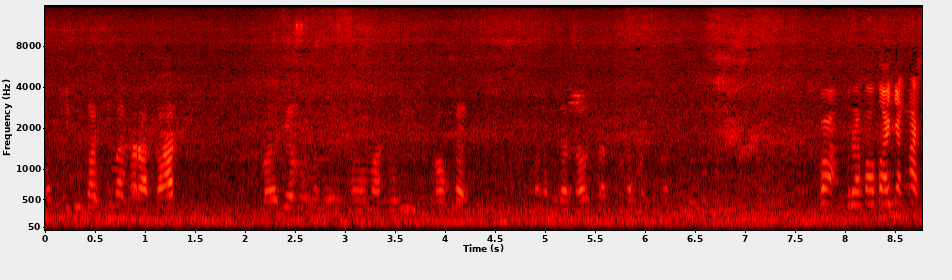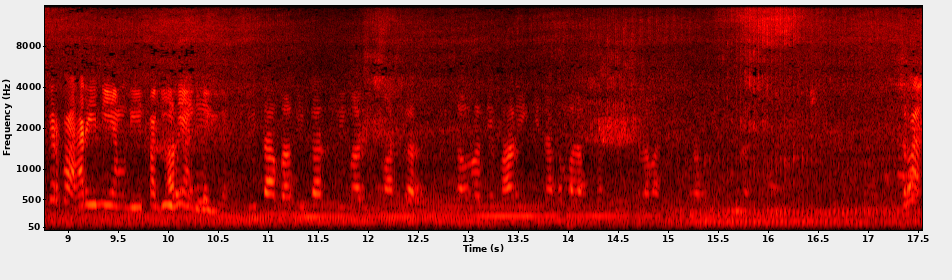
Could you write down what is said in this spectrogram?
mengedukasi masyarakat supaya dia mematuhi prokes kita tahu ini kan masih Pak, berapa banyak masker Pak hari ini yang di pagi hari ini yang dibagikan? kita bagikan 5.000 masker. Insya Allah tiap hari kita akan melakukan selama kurang lebih. Sebulan Setelah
